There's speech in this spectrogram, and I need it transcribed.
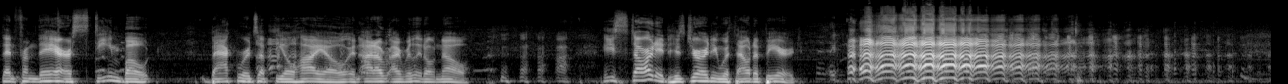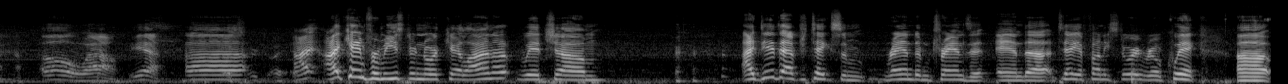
Then from there, a steamboat backwards up the Ohio. And I, I really don't know. he started his journey without a beard. Oh, wow. Yeah. Uh, I, I came from eastern North Carolina, which um, I did have to take some random transit. And uh, tell you a funny story real quick. Uh,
